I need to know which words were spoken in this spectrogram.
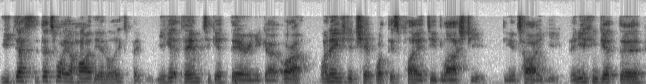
you, that's that's why you hire the analytics people. You get them to get there and you go, all right, I need you to check what this player did last year, the entire year, and you can get the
